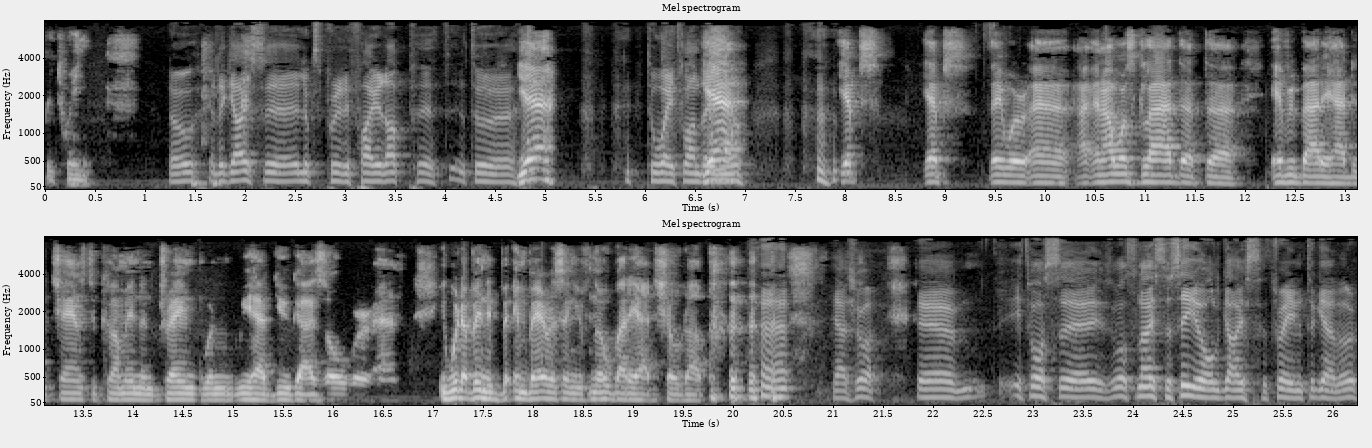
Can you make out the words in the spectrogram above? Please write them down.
between. No, and the guys uh, looks pretty fired up uh, to uh, Yeah, to wait one day Yeah. more. yeps, yeps. They were, uh, I- and I was glad that uh, everybody had the chance to come in and train when we had you guys over, and it would have been embarrassing if nobody had showed up. yeah, sure. Um, it was uh, it was nice to see you all guys training together.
